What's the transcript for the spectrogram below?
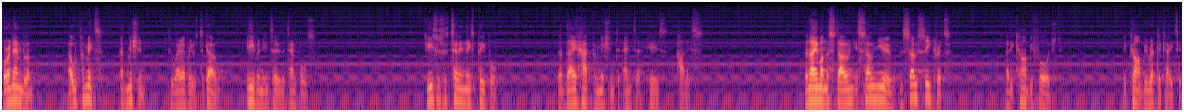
or an emblem that would permit admission to wherever it was to go, even into the temples. Jesus was telling these people that they had permission to enter his palace. The name on the stone is so new and so secret that it can't be forged. It can't be replicated.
